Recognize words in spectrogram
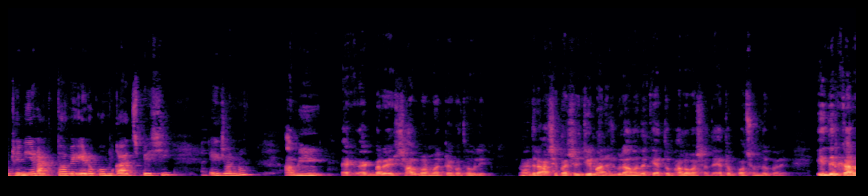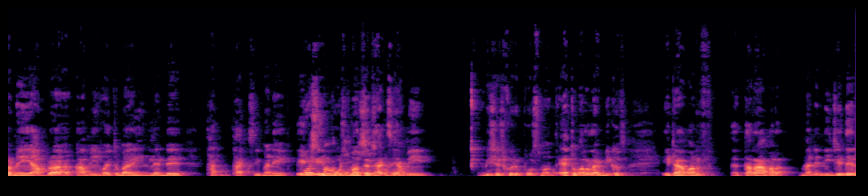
উঠে নিয়ে রাখতে হবে এরকম কাজ বেশি এই জন্য। আমি একবারে সারমর্ম একটা কথা বলি। আমাদের আশেপাশে যে মানুষগুলো আমাদেরকে এত ভালোবাসা দেয় এত পছন্দ করে এদের কারণেই আমরা আমি হয়তো বা ইংল্যান্ডে থাকছি মানে পোস্টমাউথে থাকছি আমি বিশেষ করে পোস্টমাউথ এত ভালো লাগে বিকজ এটা আমার তারা আমার মানে নিজেদের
